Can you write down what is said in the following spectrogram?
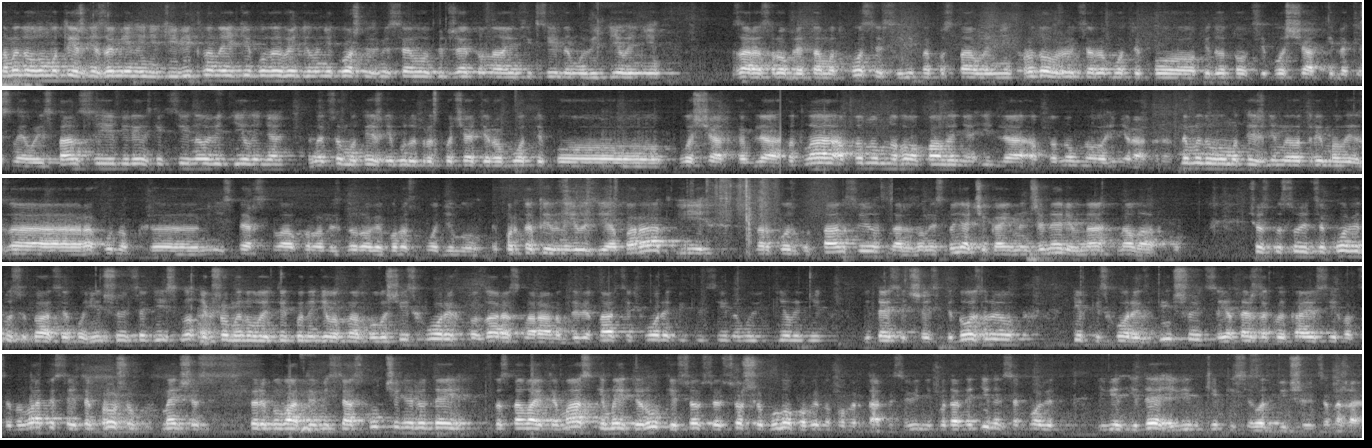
На минулому тижні замінені ті вікна, на які були виділені кошти з місцевого бюджету на інфекційному відділенні. Зараз роблять там откоси, всі вікна поставлені. Продовжуються роботи по підготовці площадки для кисневої станції біля інфекційного відділення. На цьому тижні будуть розпочаті роботи по площадкам для котла автономного опалення і для автономного генератора. На минулому тижні ми отримали за рахунок е, Міністерства портативний УЗІ апарат і наркозну станцію. Зараз вони стоять, чекаємо інженерів на наладку. Що стосується ковіду, ситуація погіршується дійсно. Якщо минулий ти- понеділок у нас було 6 хворих, то зараз на ранок 19 хворих в інфекційному відділенні і 10 ще з підозрою. Кількість хворих збільшується. Я теж закликаю всіх вакцинуватися. І це прошу менше перебувати в місцях скупчення людей. Доставайте маски, мийте руки, все, все, все, що було, повинно повертатися. Він нікуди не дінеться, ковід, і він іде, і він кількість його збільшується. На жаль.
